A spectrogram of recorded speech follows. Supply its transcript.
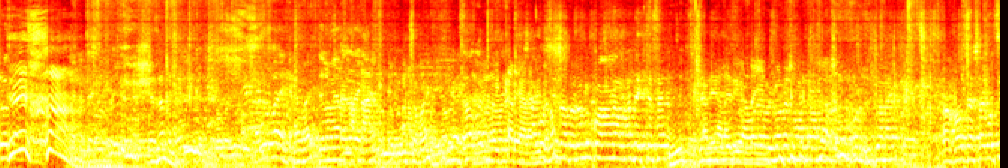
যতটুকু তারপর চেষ্টা করছি।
